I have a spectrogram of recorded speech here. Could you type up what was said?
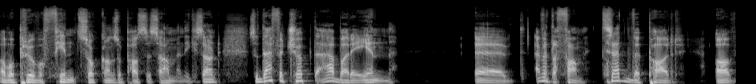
av å prøve å finne sokkene som passer sammen. ikke sant? Så derfor kjøpte jeg bare inn uh, jeg vet da faen, 30 par av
